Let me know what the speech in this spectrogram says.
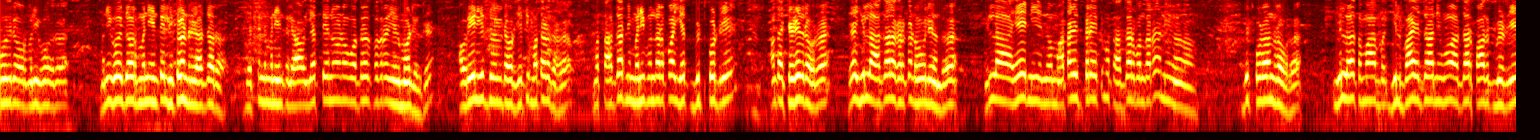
ಹೋದ್ರಿ ಅವ್ರ ಮನೆಗೆ ಹೋದ್ರು. ಮನೆಗೆ ಹೋಗಿ ಅವ್ರ ಮನೆ ಅಂತೇಳಿ ನಿಂತ್ಕೊಂಡ್ರಿ ಹಜಾರು. ಎತ್ತಿನ ಮನೆ ಅಂತೇಳಿ ಯಾವ ಎತ್ತೇನೋ ಒದ್ರದ ಪದ್ರ ಏನು ಮಾಡಲಿಲ್ಲ ರೀ ಅವ್ರು ಏನು ರೀ ಅವ್ರ ಜೊತೆ ಮಾತಾಡಿದ್ರು. ಮತ್ತು ಆಧಾರ್ ನಿಮ್ಮ ಮನೆಗೆ ಬಂದಾರಪ್ಪ, ಎತ್ತು ಬಿಟ್ಟು ಕೊಡ್ರಿ ಅಂತ ಕೇಳಿದ್ರು ಅವರು. ಏ, ಇಲ್ಲ ಆಧಾರ ಕರ್ಕೊಂಡು ಹೋಗಲಿ ಅಂದ್ರೆ. ಇಲ್ಲ, ಏ, ನೀನು ಮಾತಾಡಿದ ಕರೆ ಐತಿ ಮತ್ತು ಆಧಾರ್ ಬಂದಾರ, ನೀನು ಬಿಟ್ಟು ಕೊಡು ಅಂದ್ರೆ ಅವರು. ಇಲ್ಲ, ತಮ್ಮ ಇಲ್ಲಿ ಬಾಯ್ ಅಜ್ಜ ನೀವು ಹಜಾರ್ ಪಾದಕ್ಕೆ ಬಿಡ್ರಿ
